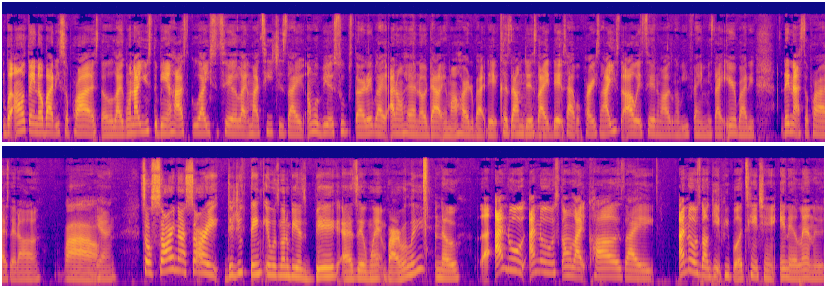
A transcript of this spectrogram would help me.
But I don't think nobody's surprised though. Like when I used to be in high school, I used to tell like my teachers like I'm gonna be a superstar. They be like I don't have no doubt in my heart about that because I'm just mm-hmm. like that type of person. I used to always tell them I was gonna be famous. Like everybody, they're not surprised at all. Wow. Yeah. So sorry, not sorry. Did you think it was going to be as big as it went virally? No, I knew I knew it was gonna like cause like I knew it was gonna get people attention in Atlanta,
